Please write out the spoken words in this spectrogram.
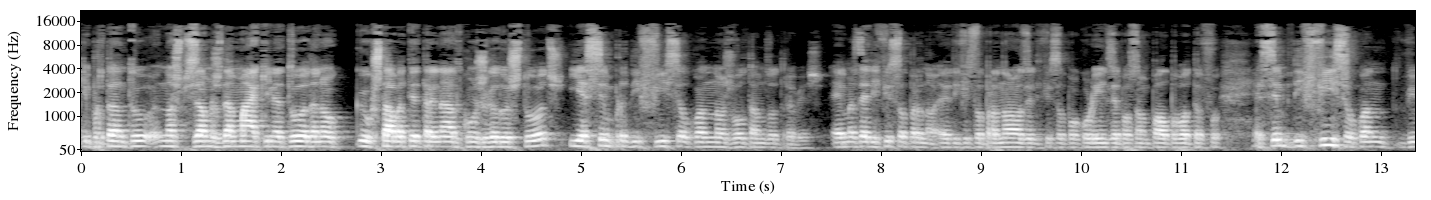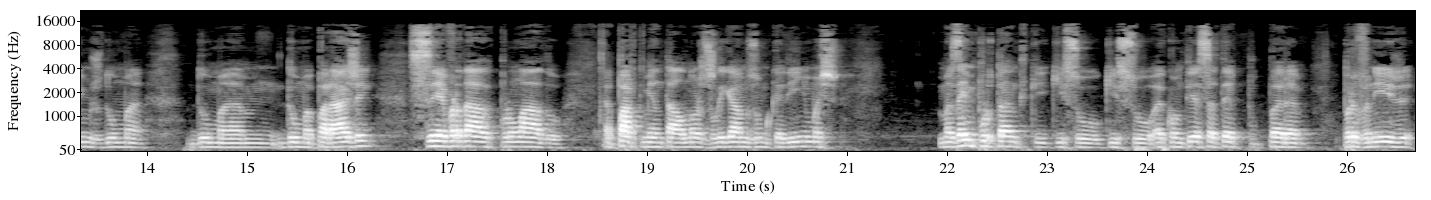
E portanto, nós precisamos da máquina toda. Eu gostava de ter treinado com os jogadores todos e é sempre difícil quando nós voltamos outra vez. É, mas é difícil para nós, é difícil para nós, é difícil para o Corinthians, é para o São Paulo, para o Botafogo. É sempre difícil quando vimos de uma, de uma, de uma paragem. Se é verdade, por um lado, a parte mental nós desligamos um bocadinho, mas, mas é importante que, que, isso, que isso aconteça até para prevenir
